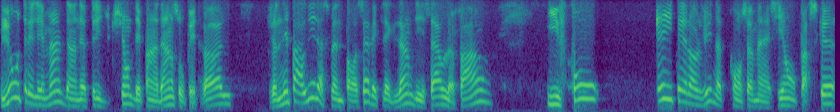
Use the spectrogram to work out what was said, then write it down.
L'autre élément dans notre réduction de dépendance au pétrole, je n'ai parlé la semaine passée avec l'exemple des serres Lefort, il faut interroger notre consommation parce que,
